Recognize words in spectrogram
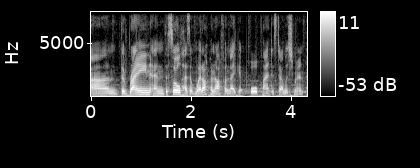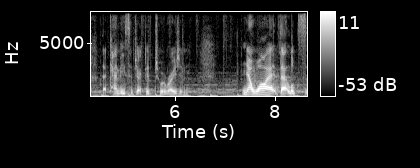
um, the rain and the soil hasn't wet up enough and they get poor plant establishment that can be subjected to erosion. Now why that looks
